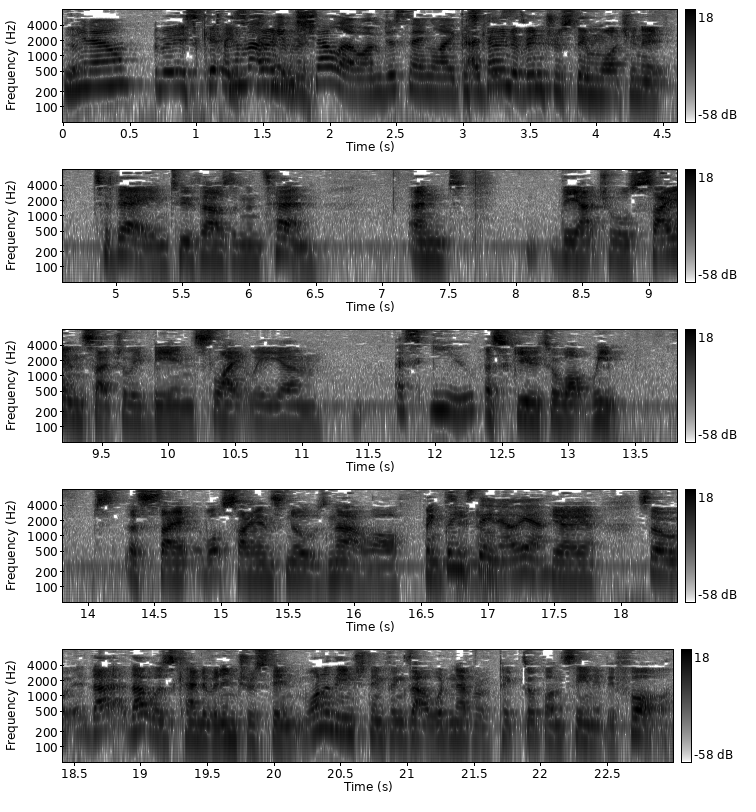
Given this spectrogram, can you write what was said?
You know? But it's, it's I'm not kind being of shallow. I'm just saying like, it's I kind just, of interesting watching it today in 2010, and the actual science actually being slightly um, askew. askew to what we sci- what science knows now or thinks, Thinks they knows. know, yeah. yeah, yeah. So that that was kind of an interesting one of the interesting things that I would never have picked up on seeing it before.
